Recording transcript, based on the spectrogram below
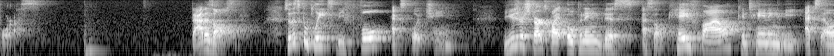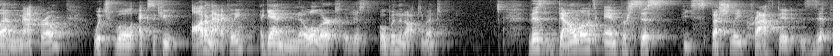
for us. That is awesome. So this completes the full exploit chain. The user starts by opening this SLK file containing the XLM macro, which will execute automatically. Again, no alert, they just open the document. This downloads and persists the specially crafted zip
